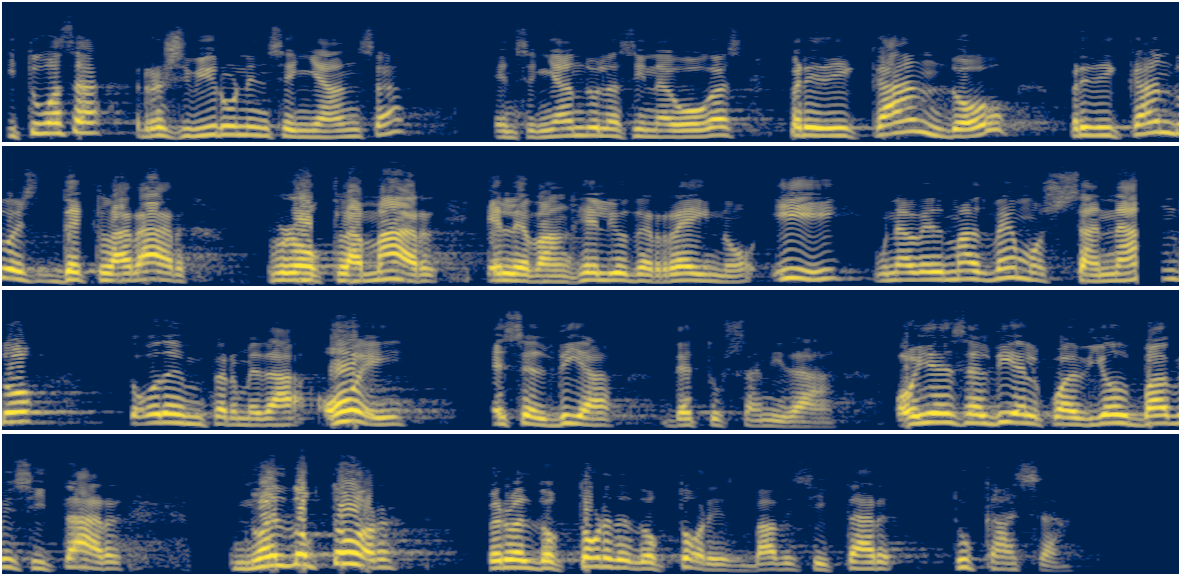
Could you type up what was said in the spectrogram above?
Y tú vas a recibir una enseñanza, enseñando en las sinagogas, predicando. Predicando es declarar, proclamar el Evangelio del reino. Y una vez más vemos, sanando toda enfermedad. Hoy es el día de tu sanidad. Hoy es el día el cual Dios va a visitar, no el doctor, pero el doctor de doctores va a visitar tu casa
